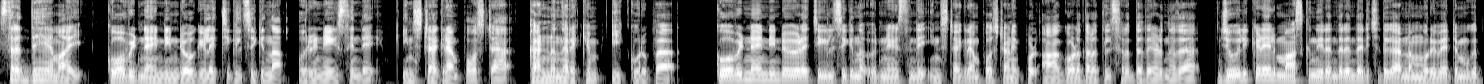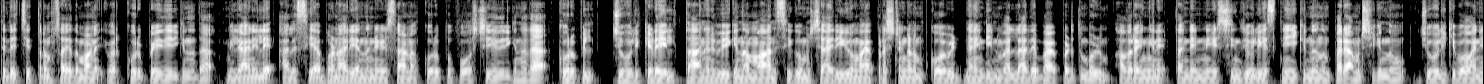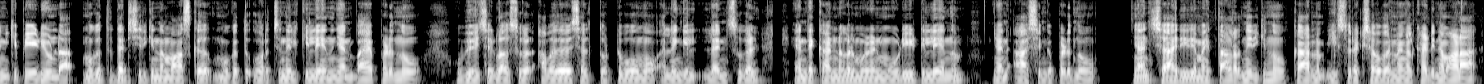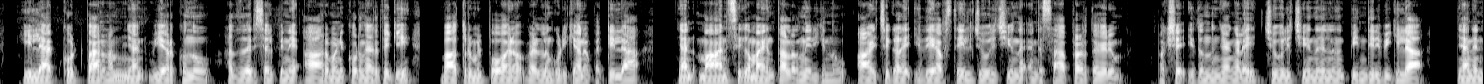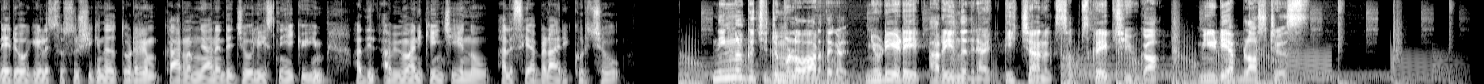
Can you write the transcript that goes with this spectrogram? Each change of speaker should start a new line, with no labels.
ശ്രദ്ധേയമായി Covid nineteen രോഗികളെ ചികിത്സിക്കുന്ന ഒരു നേഴ്സിന്റെ ഇൻസ്റ്റാഗ്രാം പോസ്റ്റ് കണ്ണു നിറയ്ക്കും ഈ കുറിപ്പ്. കോവിഡ് നയന്റീൻ രോഗികളെ ചികിത്സിക്കുന്ന ഒരു നഴ്സിന്റെ ഇൻസ്റ്റാഗ്രാം പോസ്റ്റാണ് ഇപ്പോൾ ആഗോളതലത്തിൽ ശ്രദ്ധ തേടുന്നത്. ജോലിക്കിടയിൽ മാസ്ക് നിരന്തരം ധരിച്ചത് കാരണം മുറിവേറ്റ മുഖത്തിന്റെ ചിത്രം സഹിതമാണ് ഇവർ കുറിപ്പ് എഴുതിയിരിക്കുന്നത്. മിലാനിലെ അലസിയ ഭണാരി എന്ന നഴ്സാണ് കുറിപ്പ് പോസ്റ്റ് ചെയ്തിരിക്കുന്നത്. കുറിപ്പിൽ ജോലിക്കിടയിൽ താൻ അനുഭവിക്കുന്ന മാനസികവും ശാരീരികവുമായ പ്രശ്നങ്ങളും കോവിഡ് നയന്റീൻ വല്ലാതെ ഭയപ്പെടുത്തുമ്പോഴും അവർ എങ്ങനെ തന്റെ നഴ്സിംഗ് ജോലിയെ സ്നേഹിക്കുന്നെന്നും പരാമർശിക്കുന്നു. ജോലിക്ക് പോകാൻ എനിക്ക് പേടിയുണ്ട്. മുഖത്ത് ധരിച്ചിരിക്കുന്ന മാസ്ക് മുഖത്ത് ഉറച്ചു നിൽക്കില്ലേ എന്ന് ഞാൻ ഭയപ്പെടുന്നു. ഉപയോഗിച്ച ഗ്ലൗസുകൾ അബദ്ധവശാൽ തൊട്ടുപോകുമോ അല്ലെങ്കിൽ ലെൻസുകൾ എന്റെ കണ്ണുകൾ മുഴുവൻ മൂടിയിട്ടില്ലേ എന്നും ഞാൻ ആശങ്കപ്പെടുന്നു. ഞാൻ ശാരീരികമായി തളർന്നിരിക്കുന്നു. കാരണം ഈ സുരക്ഷാ ഉപകരണങ്ങൾ കഠിനമാണ്. ഈ ലാബ് കോട്ട് കാരണം ഞാൻ വിയർക്കുന്നു. അത് ധരിച്ചാൽ പിന്നെ ആറു മണിക്കൂർ നേരത്തേക്ക് ബാത്റൂമിൽ പോകാനോ വെള്ളം കുടിക്കാനോ പറ്റില്ല. ഞാൻ മാനസികമായും തളർന്നിരിക്കുന്നു. ആഴ്ചകളെ ഇതേ അവസ്ഥയിൽ ജോലി ചെയ്യുന്ന എന്റെ സഹപ്രവർത്തകരും. പക്ഷേ ഇതൊന്നും ഞങ്ങളെ ജോലി ചെയ്യുന്നതിൽ നിന്ന് പിന്തിരിപ്പിക്കില്ല. ഞാൻ എന്റെ രോഗികളെ ശുശ്രൂഷിക്കുന്നത് തുടരും. കാരണം ഞാൻ എന്റെ ജോലിയെ സ്നേഹിക്കുകയും അതിൽ അഭിമാനിക്കുകയും ചെയ്യുന്നു. അലസിയ ബണാരി കുറിച്ചു.
നിങ്ങൾക്ക് ചുറ്റുമുള്ള വാർത്തകൾ ഞൊടിയിടയിൽ അറിയുന്നതിനായി ഈ ചാനൽ സബ്സ്ക്രൈബ് ചെയ്യുക. Media Blasters.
